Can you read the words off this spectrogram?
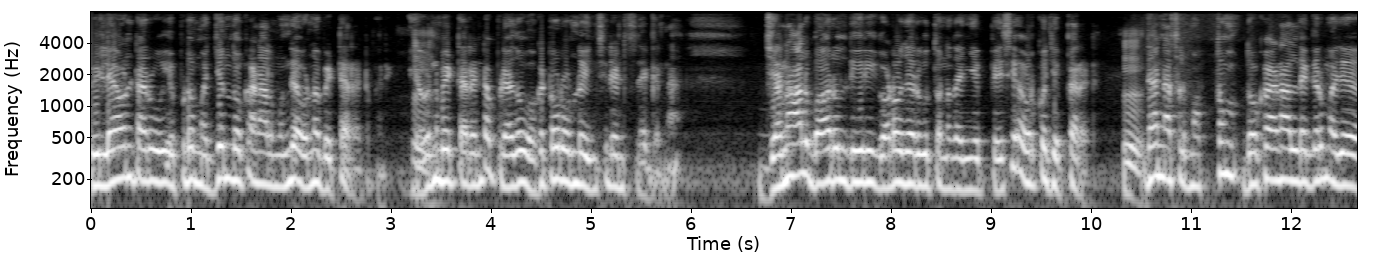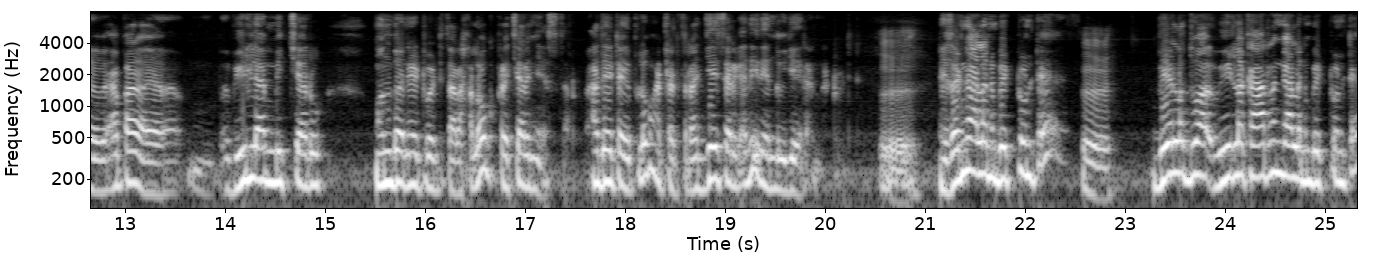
వీళ్ళు ఏమంటారు? ఎప్పుడో మద్యం దుకాణాల ముందే ఎవరినో పెట్టారట మరి. ఎవరిని పెట్టారంటే అప్పుడు ఏదో ఒకటో రెండో ఇన్సిడెంట్స్ దగ్గర జనాలు బారులు తీరి గొడవ జరుగుతున్నదని చెప్పేసి ఎవరికో చెప్పారట. దాన్ని అసలు మొత్తం దుకాణాల దగ్గర వ్యాపార వీళ్ళు అమ్మిచ్చారు ముందు అనేటువంటి తరహాలో ఒక ప్రచారం చేస్తారు. అదే టైప్లో మాట్లాడతారు. అది చేశారు కదా ఇది ఎందుకు చేయరు అన్నటువంటిది. నిజంగా వాళ్ళని పెట్టుంటే వీళ్ళ ద్వారా వీళ్ళ కారణంగా వాళ్ళని పెట్టుంటే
